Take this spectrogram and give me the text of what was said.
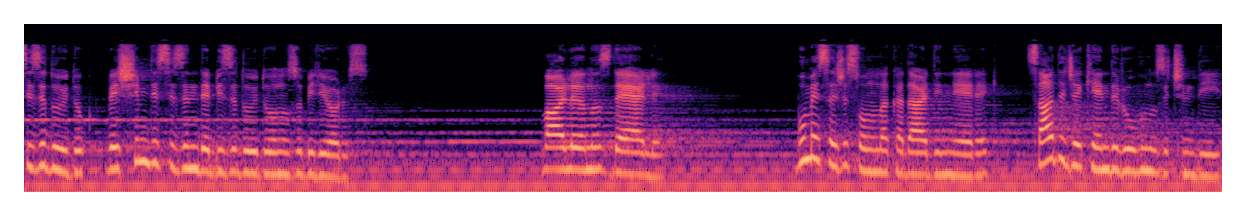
sizi duyduk ve şimdi sizin de bizi duyduğunuzu biliyoruz. Varlığınız değerli. Bu mesajı sonuna kadar dinleyerek sadece kendi ruhunuz için değil,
